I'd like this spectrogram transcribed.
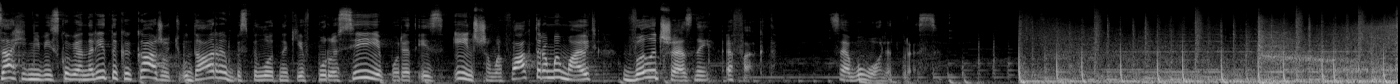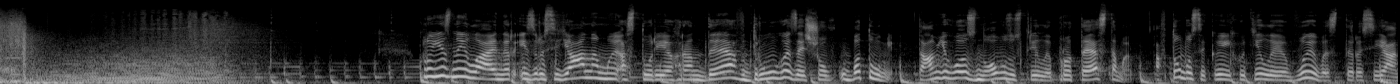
західні військові аналітики кажуть, удари безпілотників по Росії поряд із іншими факторами мають величезний ефект. Це був огляд преси. Круїзний лайнер із росіянами Асторія Гранде вдруге зайшов у Батумі. Там його знову зустріли протестами. Автобус, який хотіли вивезти росіян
